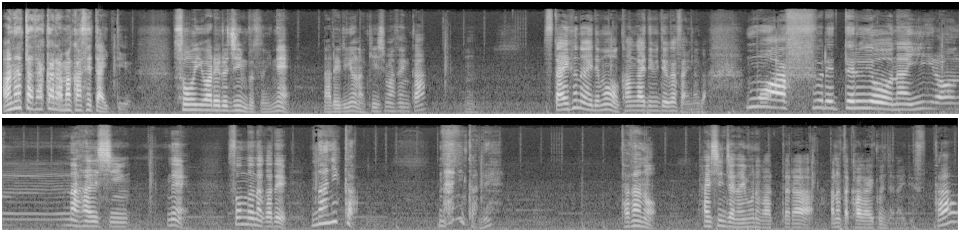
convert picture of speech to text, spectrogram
あなただから任せたいっていう、そう言われる人物にね、なれるような気しませんか？うん。スタイフ内でも考えてみてください。なんか、もう溢れてるようないろんな配信。ね。そんな中で何か、何かね、ただの配信じゃないものがあったら、あなた輝くんじゃないですか？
